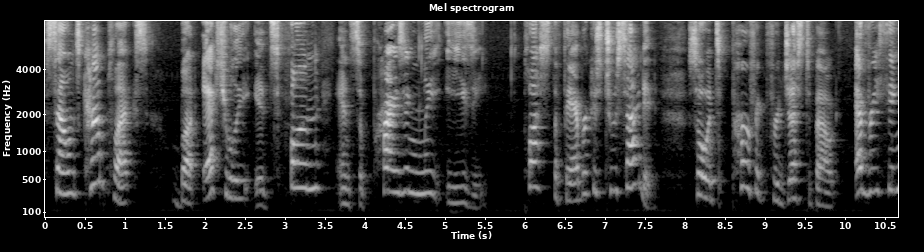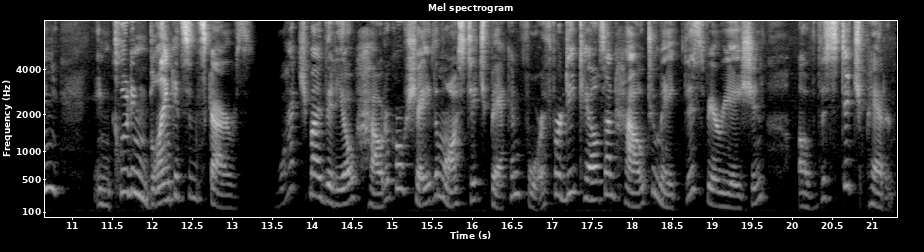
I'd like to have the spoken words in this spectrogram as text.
Sounds complex, but actually it's fun and surprisingly easy. Plus, the fabric is two-sided, so it's perfect for just about everything, including blankets and scarves. Watch my video, How to Crochet the Moss Stitch Back and Forth, for details on how to make this variation of the stitch pattern.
